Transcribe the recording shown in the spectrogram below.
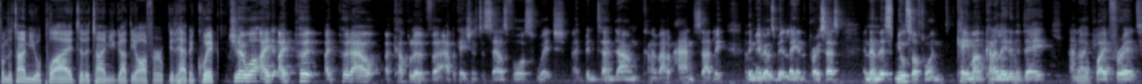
from the time you applied to the time you got the offer? Did it happen quick? Do you know what? I'd, I'd put I'd put out a couple of uh, applications to Salesforce, which had been turned down kind of out of hand. Sadly, I think maybe I was a bit late in the process. And then this MuleSoft one came up kind of late in the day, and I applied for it.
